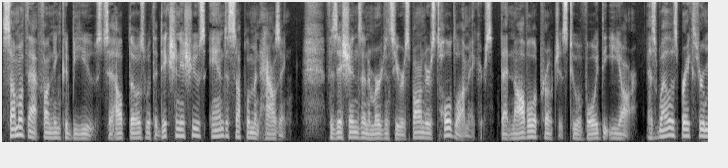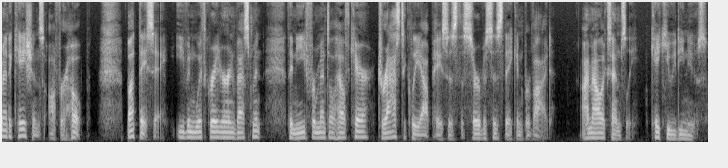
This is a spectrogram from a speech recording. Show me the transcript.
some of that funding could be used to help those with addiction issues and to supplement housing. Physicians and emergency responders told lawmakers that novel approaches to avoid the ER, as well as breakthrough medications, offer hope. But they say, even with greater investment, the need for mental health care drastically outpaces the services they can provide. I'm Alex Emslie, KQED News.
